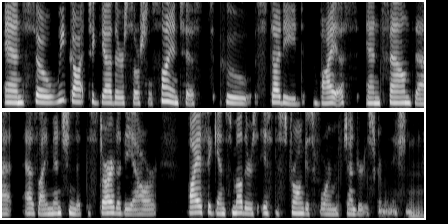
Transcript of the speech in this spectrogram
And so we got together social scientists who studied bias and found that, as I mentioned at the start of the hour, bias against mothers is the strongest form of gender discrimination. Mhm.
